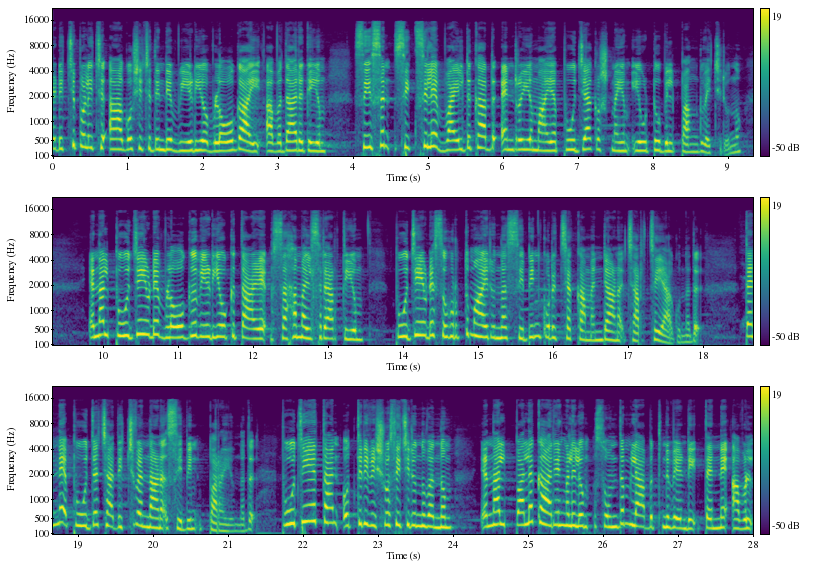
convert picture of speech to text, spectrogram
അടിച്ചുപൊളിച്ച് ആഘോഷിച്ചതിന്റെ വീഡിയോ വ്ളോഗായി അവതാരകയും സീസൺ സിക്സിലെ വൈൽഡ് കാർഡ് എൻട്രിയുമായ പൂജ കൃഷ്ണയും യൂട്യൂബിൽ പങ്കുവച്ചിരുന്നു. എന്നാൽ പൂജയുടെ വ്ളോഗ് വീഡിയോക്ക് താഴെ സഹമത്സരാർത്ഥിയും പൂജയുടെ സുഹൃത്തുമായിരുന്ന സിബിൻ കുറിച്ച കമന്റാണ് ചർച്ചയാകുന്നത്. തന്നെ പൂജ ചതിച്ചുവെന്നാണ് സിബിൻ പറയുന്നത്. പൂജയെ താൻ ഒത്തിരി വിശ്വസിച്ചിരുന്നുവെന്നും എന്നാൽ പല കാര്യങ്ങളിലും സ്വന്തം ലാഭത്തിനു വേണ്ടി തന്നെ അവൾ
